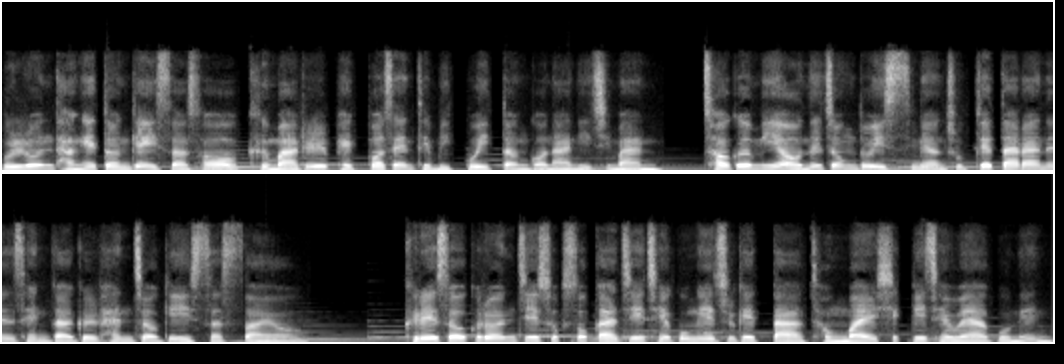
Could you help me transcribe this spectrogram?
물론 당했던 게 있어서 그 말을 100% 믿고 있던 건 아니지만 저금이 어느 정도 있으면 좋겠다라는 생각을 한 적이 있었어요. 그래서 그런지 숙소까지 제공해주겠다 정말 식비 제외하고는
